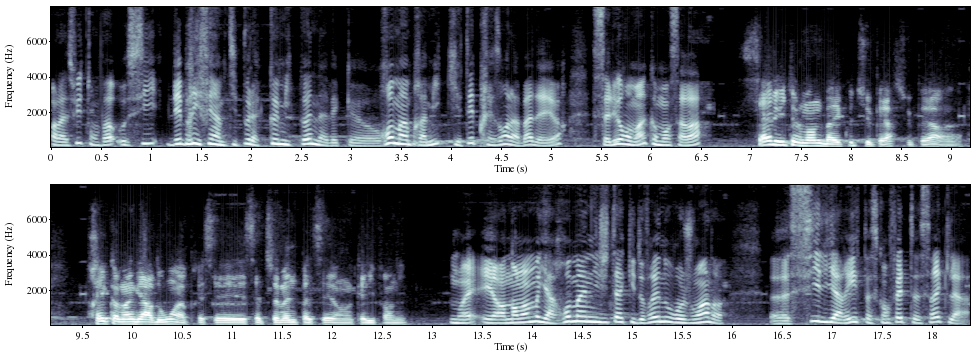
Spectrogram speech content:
Par la suite, on va aussi débriefer un petit peu la Comic Con avec euh, Romain Brami, qui était présent là-bas d'ailleurs. Salut Romain, comment ça va? Salut tout le monde, bah écoute, super, super. Frais comme un gardon après ces- cette semaine passée en Californie. Ouais, et alors normalement, il y a Romain Nigita qui devrait nous rejoindre euh, s'il y arrive, parce qu'en fait, c'est vrai que la-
